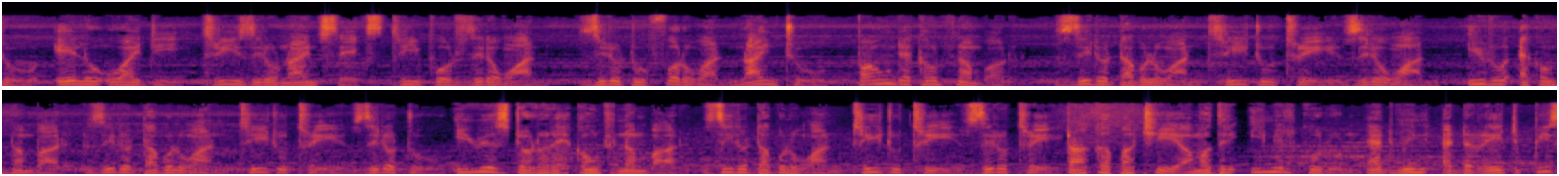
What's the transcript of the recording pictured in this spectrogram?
two L YD three zero nine six three four zero one zero two four one nine two pound account number zero double one three two three zero one euro account number zero double one three two three zero two US dollar account number zero double one three two three zero three টাকা পাঠিয়ে আমাদের ইমেল করুন admin at the rate Peace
